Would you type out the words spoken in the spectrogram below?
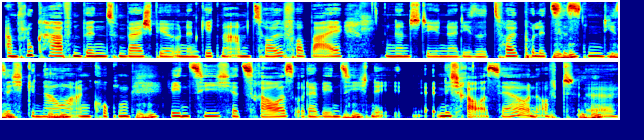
am Flughafen bin zum Beispiel und dann geht man am Zoll vorbei und dann stehen da diese Zollpolizisten, mhm. die mhm. sich genauer mhm. angucken, mhm. wen ziehe ich jetzt raus oder wen ziehe ich nicht, nicht raus, ja. Und oft, mhm. äh,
